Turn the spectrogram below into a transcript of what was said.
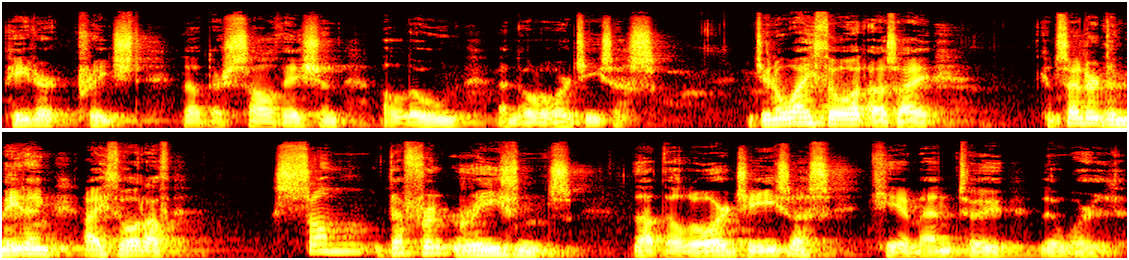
Peter preached that there's salvation alone in the Lord Jesus. Do you know, I thought as I considered the meeting, I thought of some different reasons that the Lord Jesus came into the world.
